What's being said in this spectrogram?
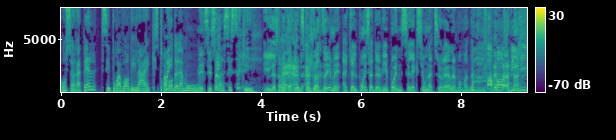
on se rappelle, c'est pour avoir des likes, c'est pour avoir de l'amour. Mais c'est ça. Ah, c'est ça qui est. Et là, ça va être horrible ce que je vais dire, mais à quel point ça devient pas une sélection naturelle à un moment donné? Oh, Billy.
